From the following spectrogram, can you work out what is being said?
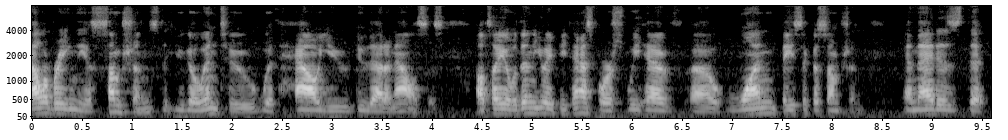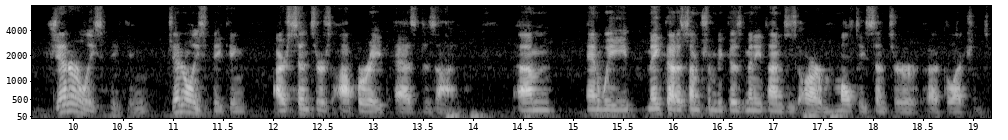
calibrating the assumptions that you go into with how you do that analysis. I'll tell you, within the UAP task force, we have uh, one basic assumption, and that is that generally speaking, generally speaking, our sensors operate as designed. Um, and we make that assumption because many times these are multi-sensor uh, collections.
